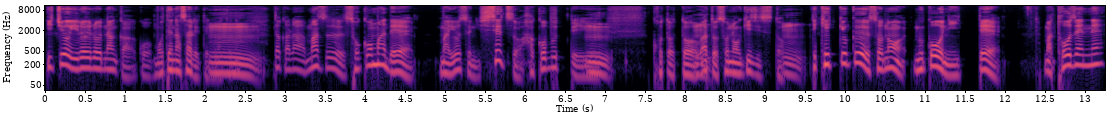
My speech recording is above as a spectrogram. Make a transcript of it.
一応いろいろなんかこうもてなされてうるわけ。だからまずそこまで、まあ、要するに施設を運ぶってういうんことと、うん。あとその技術と、うん。で結局その向こうに行ってまあ当然ね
